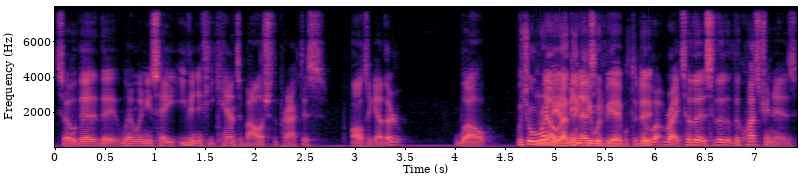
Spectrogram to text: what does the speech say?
So the, the when, when you say even if he can't abolish the practice altogether, well, Which already no, I think he would be able to do. Uh, Right. So, the, so the, the question is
